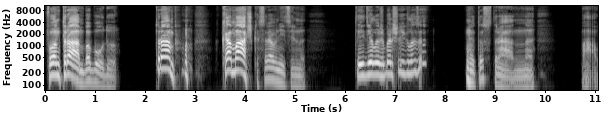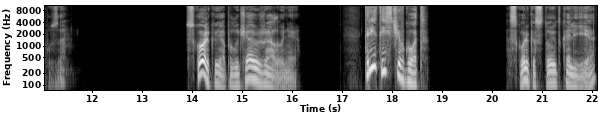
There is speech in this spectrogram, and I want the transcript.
фон Трамба буду. Трамп — камашка сравнительно. Ты делаешь большие глаза? Это странно. Пауза. Сколько я получаю жалования? Три тысячи в год. Сколько стоит колье?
